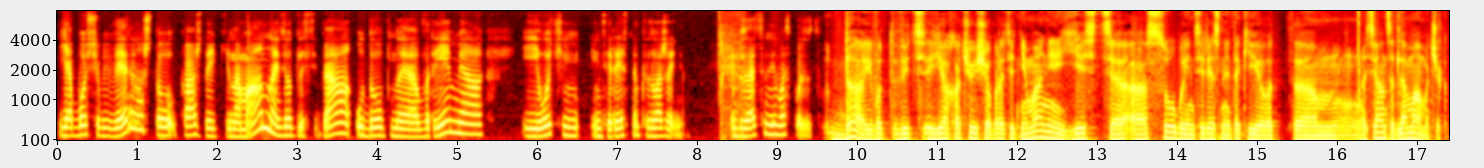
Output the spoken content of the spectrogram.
Я больше уверена, что каждый киноман найдет для себя удобное время и очень интересное приложение обязательно им воспользоваться. Да, и вот ведь я хочу еще обратить внимание, есть э, особо интересные такие вот э, сеансы для мамочек.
